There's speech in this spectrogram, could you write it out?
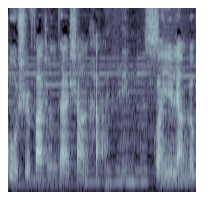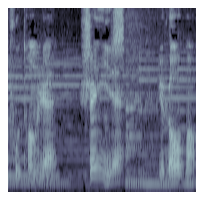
故事发生在上海，关于两个普通人深野与 Lomo。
